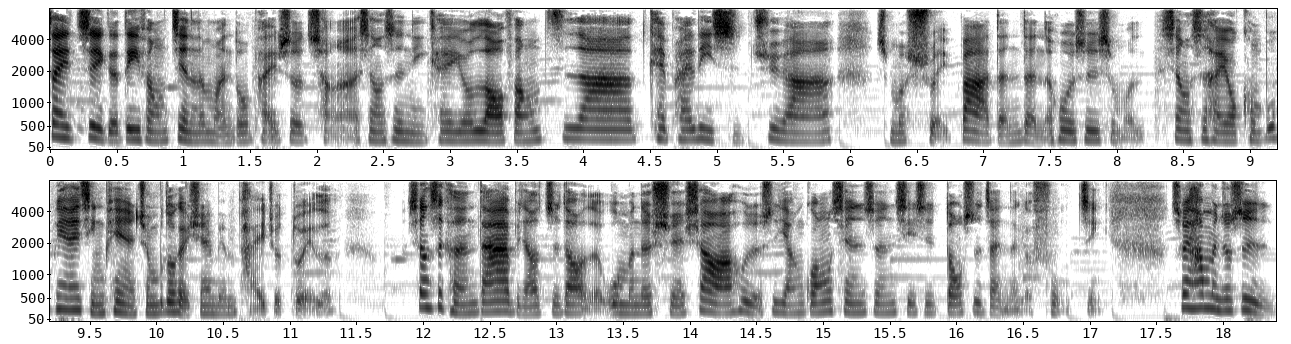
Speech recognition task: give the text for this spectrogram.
在这个地方建了蛮多拍摄场啊，像是你可以有老房子啊，可以拍历史剧啊，什么水坝等等的，或者是什么像是还有恐怖片、爱情片，全部都可以去那边拍就对了。像是可能大家比较知道的，我们的学校啊，或者是阳光先生，其实都是在那个附近，所以他们就是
